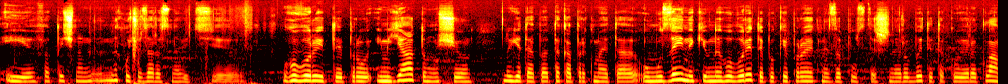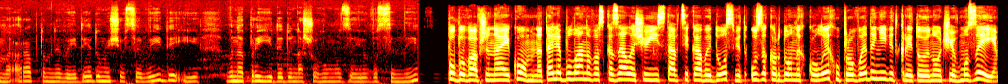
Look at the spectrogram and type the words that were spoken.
І фактично не хочу зараз навіть е, говорити про ім'я, тому що ну, є така, така прикмета у музейників не говорити, поки проект не запустиш, не робити такої реклами, а раптом не вийде. Я думаю, що все вийде, і вона приїде до нашого музею восени. Побувавши на ЕКОМ, Наталя Буланова сказала, що їй став цікавий досвід у закордонних колег у проведенні відкритої ночі в музеї.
